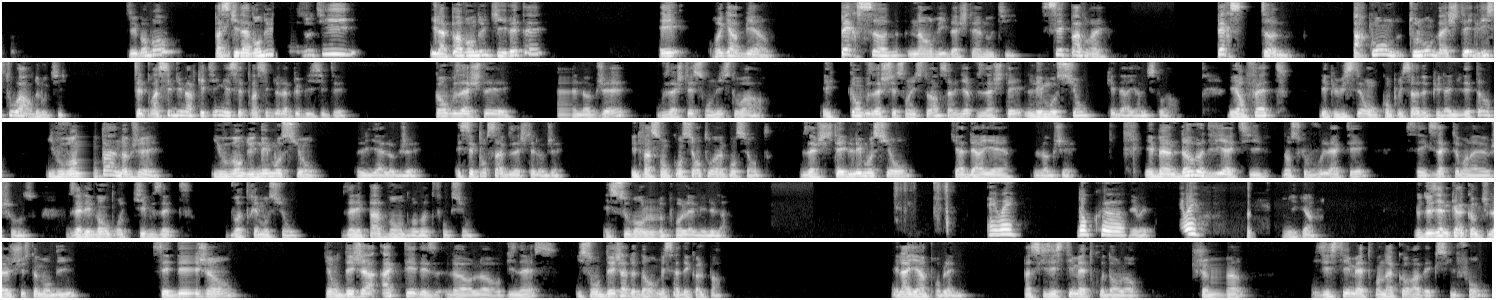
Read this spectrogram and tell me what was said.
Tu comprends? Parce qu'il a vendu outils. Il n'a pas vendu qui il était. Et regarde bien, personne n'a envie d'acheter un outil. C'est pas vrai. Personne. Par contre, tout le monde va acheter l'histoire de l'outil. C'est le principe du marketing et c'est le principe de la publicité. Quand vous achetez un objet, vous achetez son histoire. Et quand vous achetez son histoire, ça veut dire que vous achetez l'émotion qui est derrière l'histoire. Et en fait, les publicités ont compris ça depuis la nuit des temps. Ils vous vendent pas un objet, ils vous vendent une émotion liée à l'objet. Et c'est pour ça que vous achetez l'objet. D'une façon consciente ou inconsciente. Vous achetez l'émotion qui a derrière l'objet. Et eh bien, dans votre vie active, dans ce que vous voulez acter, c'est exactement la même chose. Vous allez vendre qui vous êtes, votre émotion. Vous n'allez pas vendre votre fonction. Et souvent, le problème, il est là. Et eh oui. Donc, euh, et oui. Et oui. Le deuxième cas, comme tu l'as justement dit, c'est des gens qui ont déjà acté leur, business, ils sont déjà dedans, mais ça décolle pas. Et là, il y a un problème. Parce qu'ils estiment être dans leur chemin, ils estiment être en accord avec ce qu'ils font,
